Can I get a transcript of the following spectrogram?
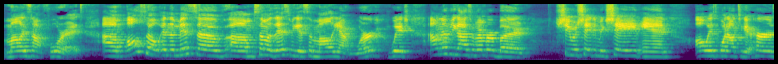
Molly's not for it. Um, also, in the midst of um, some of this, we get some Molly at work, which I don't know if you guys remember, but she was Shady McShade and always going out to get hers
